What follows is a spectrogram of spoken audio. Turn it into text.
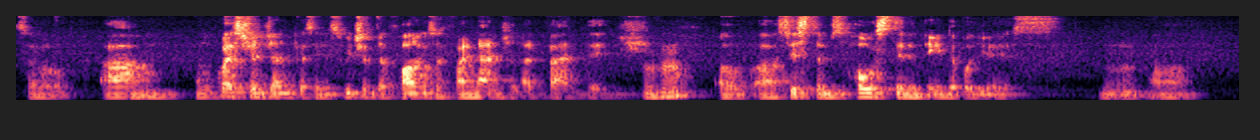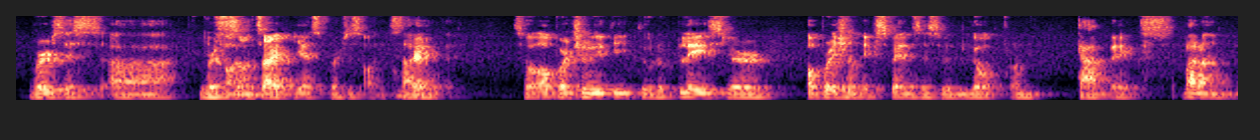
so um, ang question dyan kasi is which of the following is a financial advantage Mm-hmm. of uh, systems hosted in AWS Mm-mm. uh, versus uh, Versus on-site. Yes, versus on-site. Okay. So opportunity to replace your operational expenses with low from capex. Parang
